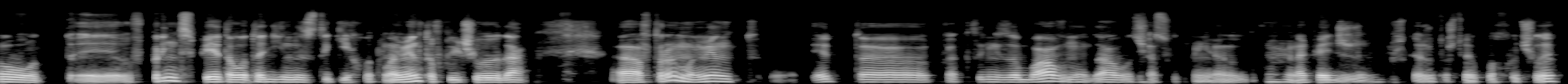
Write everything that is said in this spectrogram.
Вот, э, в принципе, это вот один из таких вот моментов ключевых, да. А второй момент – это как-то незабавно, да, вот сейчас вот меня, опять же, скажу то, что я плохой человек.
